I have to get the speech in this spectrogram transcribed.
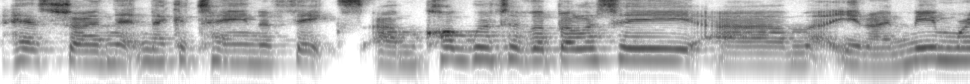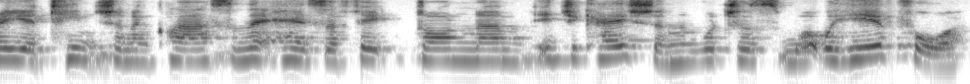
has shown that nicotine affects um, cognitive ability, um, you know, memory, attention in class, and that has effect on um, education, which is what we're here for.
